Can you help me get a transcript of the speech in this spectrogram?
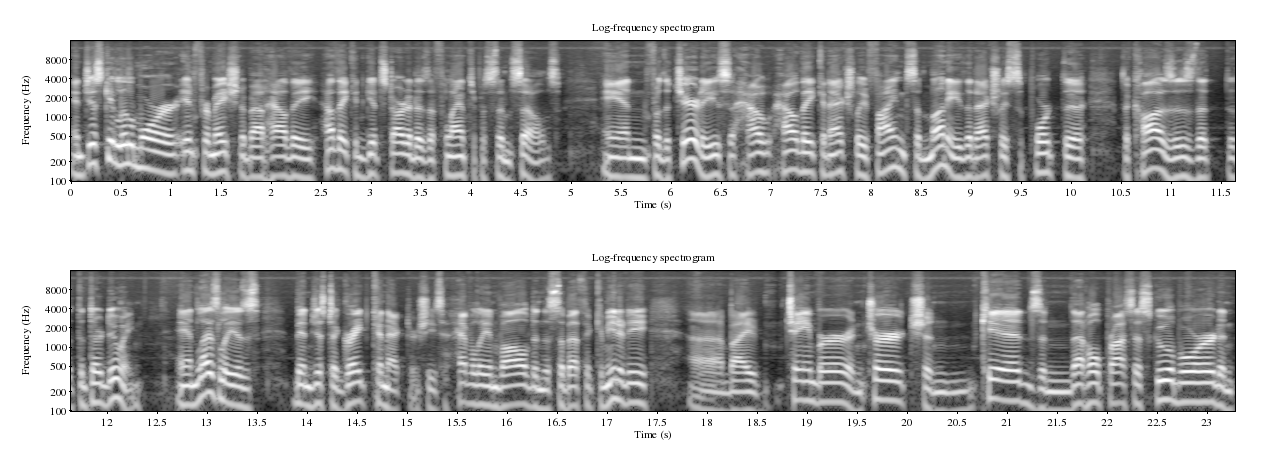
and just get a little more information about how they how they can get started as a philanthropist themselves. And for the charities how, how they can actually find some money that actually support the, the causes that, that, that they're doing. And Leslie has been just a great connector. She's heavily involved in the Sabetha community uh, by chamber and church and kids and that whole process, school board. And,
